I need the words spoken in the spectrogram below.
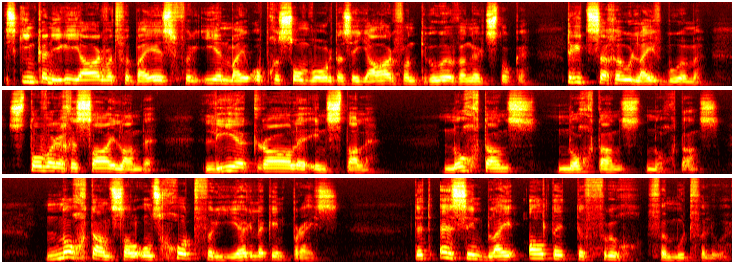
Miskien kan hierdie jaar wat verby is vir u en my opgesom word as 'n jaar van droë wingerdstokke, trietsige olyfbome, stowwerige saailande, leë krale en stalle. Nogtans, nogtans, nogtans. Nogtans sal ons God verheerlik en prys. Dit is en bly altyd te vroeg vir moed verloor.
